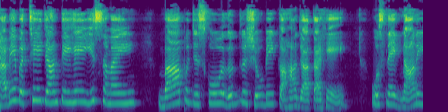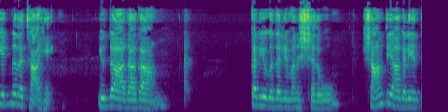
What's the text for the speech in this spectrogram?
अभी बच्चे जानते हैं इस समय बाप जिसको रुद्र शिव भी कहा जाता है उसने ज्ञान यज्ञ रचा है ಯುದ್ಧ ಆದಾಗ ಕಲಿಯುಗದಲ್ಲಿ ಮನುಷ್ಯರು ಶಾಂತಿ ಆಗಲಿ ಅಂತ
